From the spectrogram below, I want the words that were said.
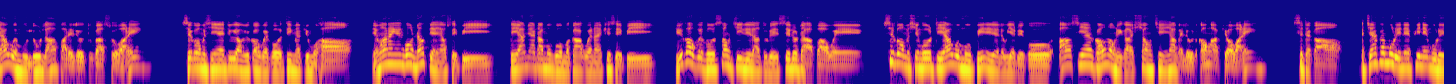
ရားဝင်မှုလိုလားပါတယ်လို့သူကဆိုပါတယ်စစ်ကော်မရှင်ရဲ့အတူရောင်ရွေးကောက်ပွဲကိုအတိမတ်ပြုမှုဟာမြန်မာနိုင်ငံကိုနောက်ပြန်ရောက်စေပြီးတရားမျှတမှုကိုမကာကွယ်နိုင်ဖြစ်စေပြီးရွေးကောက်ပွဲကိုစောင့်ကြည့်လေ့လာသူတွေဆေလွတ်တာအပါအဝင် စစ်ကော်မရှင်ကိုတရားဝင်မှုပေးနေတဲ့လုပ်ရက်တွေကိုအာဆီယံခေါင်းဆောင်တွေကရှောင်ကျဉ်ရမယ်လို့၎င်းကပြောပါတယ်စစ်တပ်ကအကြမ်းဖက်မှုတွေနဲ့ဖိနှိပ်မှုတွေ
